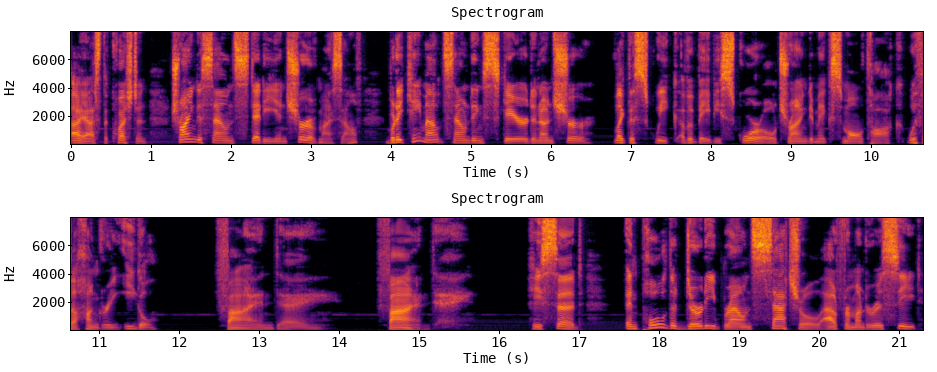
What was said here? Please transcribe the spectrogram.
I asked the question, trying to sound steady and sure of myself, but it came out sounding scared and unsure, like the squeak of a baby squirrel trying to make small talk with a hungry eagle. Fine day. Fine day. He said, and pulled a dirty brown satchel out from under his seat.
